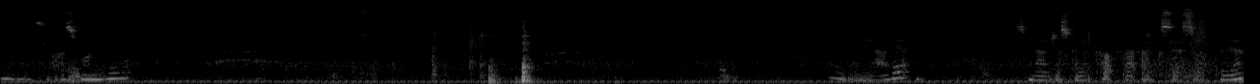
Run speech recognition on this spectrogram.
And this last one here. And there you have it. So now I'm just going to cut that excess off there.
